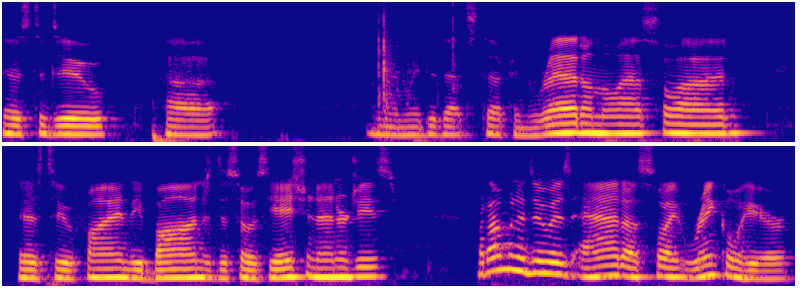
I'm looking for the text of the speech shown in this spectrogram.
is to do, uh, and we did that step in red on the last slide, is to find the bond dissociation energies. What I'm going to do is add a slight wrinkle here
